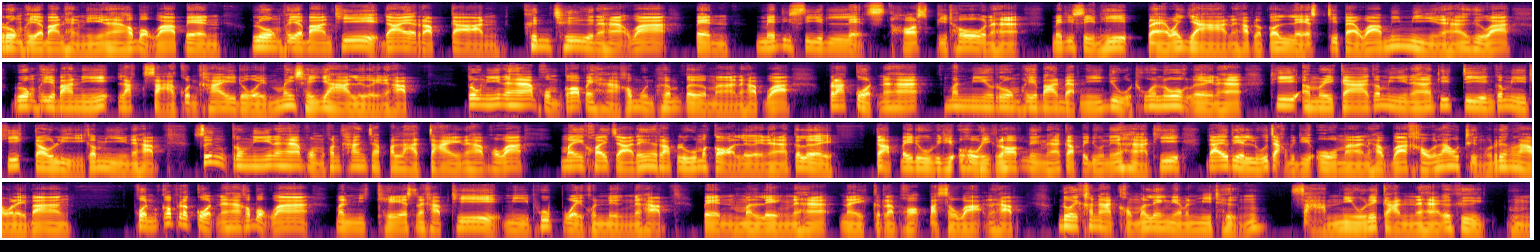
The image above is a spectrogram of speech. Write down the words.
โรงพยาบาลแห่งนี้นะฮะเขาบอกว่าเป็นโรงพยาบาลที่ได้รับการขึ้นชื่อนะฮะว่าเป็น medicine less hospital นะฮะ medicine ที่แปลว่ายานะครับ แล้วก็ less ที่แปลว่าไม่มีนะฮะก็คือว่า โรงพยาบาลนี้รักษาคนไข้โดยไม่ใช้ยาเลยนะครับ ตรงนี้นะฮะผมก็ไปหาข้อมูลเพิ่มเติมมานะครับว่าปรากฏนะฮะมันมีโรงพยาบาลแบบนี้อยู่ทั่วโลกเลยนะฮะที่อเมริกาก็มีนะฮะที่จีนก็มีที่เกาหลีก็มีนะครับ ซึ่งตรงนี้นะฮะผมค่อนข้างจะประหลาดใจนะครับ เพราะว่าไม่ค่อยจะได้รับรู้มาก่อนเลยนะฮะก็เลย กลับไปดูวิดีโออีกรอบหนึ่งนะกลับไปดูเนื้อหาที่ได้เรียนรู้จากวิดีโอมานะครับว่าเขาเล่าถึงเรื่องราวอะไรบ้าง ผลก็ปรากฏนะฮะเขาบอกว่ามันมีเคสนะครับที่มีผู้ป่วยคนหนึ่งนะครับ เป็นมะเร็งนะฮะในกระเพาะปัสสาวะนะครับ โดยขนาดของมะเร็งเนี่ยมันมีถึง 3 นิ้วด้วยกันนะฮะก็คือ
